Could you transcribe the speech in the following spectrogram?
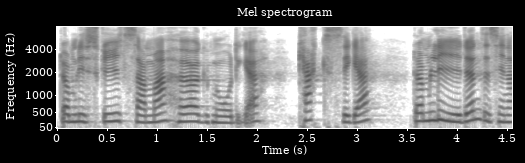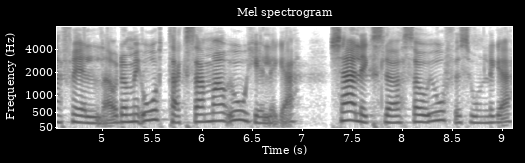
De blir skrytsamma, högmodiga, kaxiga. De lyder inte sina föräldrar och de är otacksamma och oheliga, kärlekslösa och oförsonliga.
